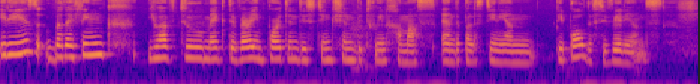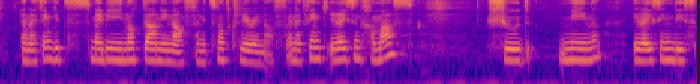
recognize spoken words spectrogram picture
It is, but I think you have to make the very important distinction between Hamas and the Palestinian people, the civilians. And I think it's maybe not done enough and it's not clear enough. And I think erasing Hamas should mean erasing this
